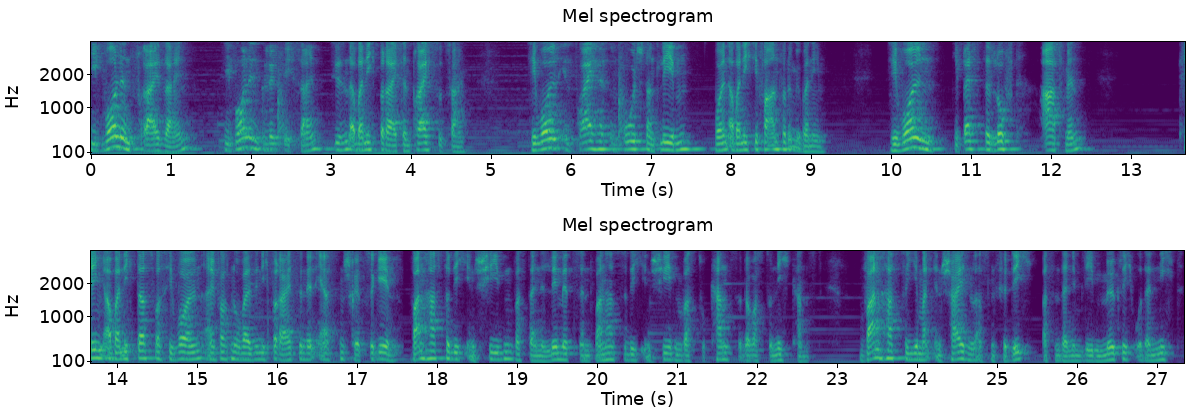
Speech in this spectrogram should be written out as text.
die wollen frei sein, sie wollen glücklich sein, sie sind aber nicht bereit, den Preis zu zahlen. Sie wollen in Freiheit und Wohlstand leben, wollen aber nicht die Verantwortung übernehmen. Sie wollen die beste Luft atmen, kriegen aber nicht das, was sie wollen, einfach nur, weil sie nicht bereit sind, den ersten Schritt zu gehen. Wann hast du dich entschieden, was deine Limits sind? Wann hast du dich entschieden, was du kannst oder was du nicht kannst? Wann hast du jemand entscheiden lassen für dich, was in deinem Leben möglich oder nicht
